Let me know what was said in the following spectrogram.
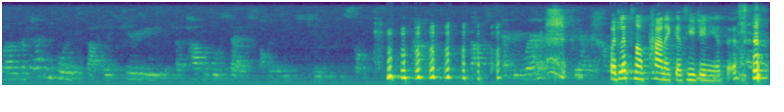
Well, the starting point is that there's clearly a palpable sense of a need to do something. that's everywhere. But let's not panic, as Eugenia says. yeah,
